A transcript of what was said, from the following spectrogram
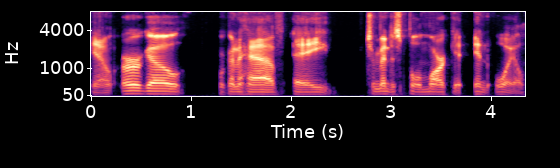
You know, ergo, we're going to have a tremendous bull market in oil.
